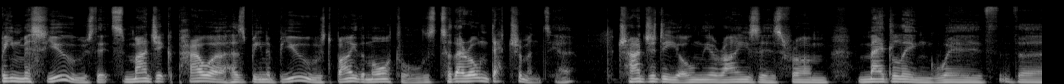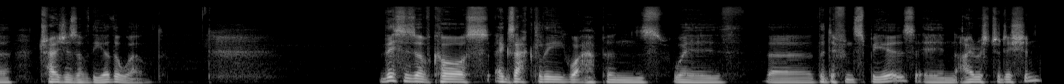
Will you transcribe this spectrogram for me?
been misused. Its magic power has been abused by the mortals to their own detriment, yeah? Tragedy only arises from meddling with the treasures of the other world. This is, of course, exactly what happens with the the different spears in Irish tradition,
